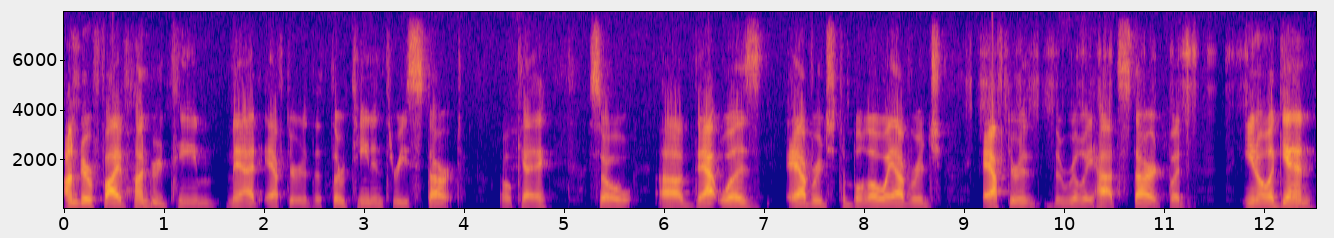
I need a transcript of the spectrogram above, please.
under 500 team, Matt, after the 13 and 3 start. Okay, so uh, that was average to below average after the really hot start. But you know, again,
